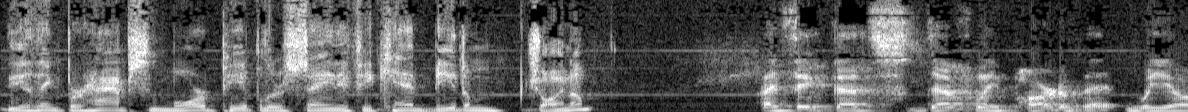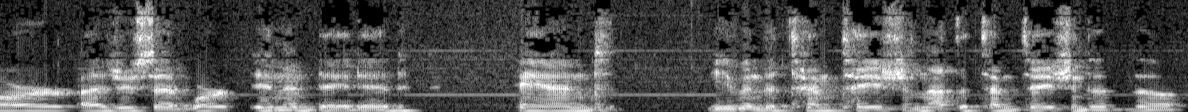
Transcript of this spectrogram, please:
you think perhaps more people are saying if you can't beat them, join them? I think that's definitely part of it. We are, as you said, we're inundated, and even the temptation, not the temptation, the, the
